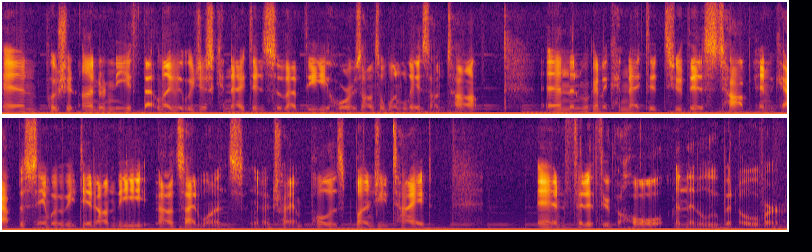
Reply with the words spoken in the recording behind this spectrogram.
and push it underneath that leg that we just connected so that the horizontal one lays on top. And then we're going to connect it to this top end cap the same way we did on the outside ones. I'm going to try and pull this bungee tight and fit it through the hole and then loop it over.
